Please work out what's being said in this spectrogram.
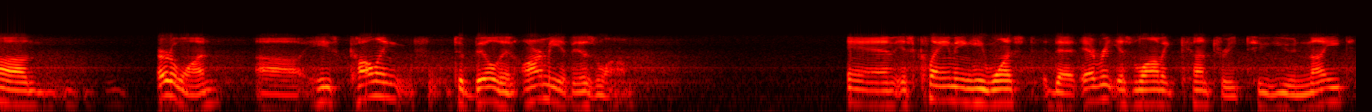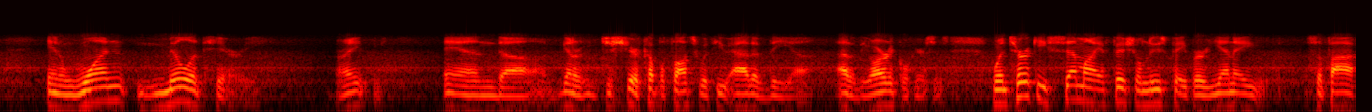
Um, Erdogan uh, he's calling f- to build an army of Islam and is claiming he wants that every Islamic country to unite in one military, right? And uh, I'm going to just share a couple thoughts with you out of the uh, out of the article here. It says, when Turkey's semi-official newspaper Yeni Safak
